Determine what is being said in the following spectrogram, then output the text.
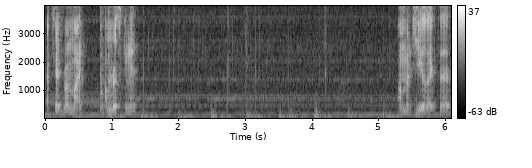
I changed my mind. I'm risking it. I'm a G like that.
